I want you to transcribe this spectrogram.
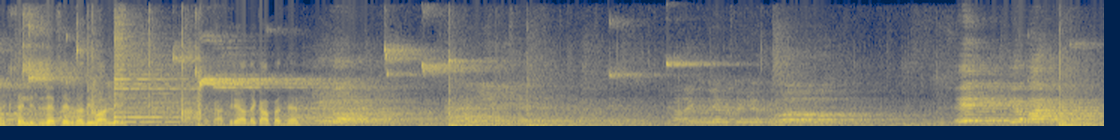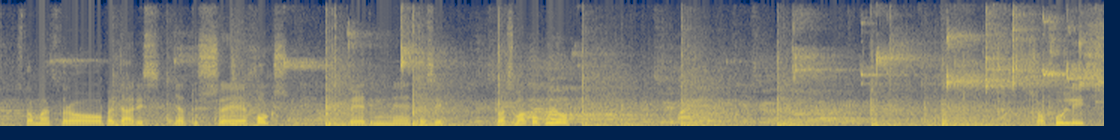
Εκτελεί τη δεύτερη, θα τη βάλει. 13-15. Στο μάστρο πεντάρις για τους ε, Hawks. Πήρε την ε, θέση του Ασημακόπουλου Σοφούλης.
